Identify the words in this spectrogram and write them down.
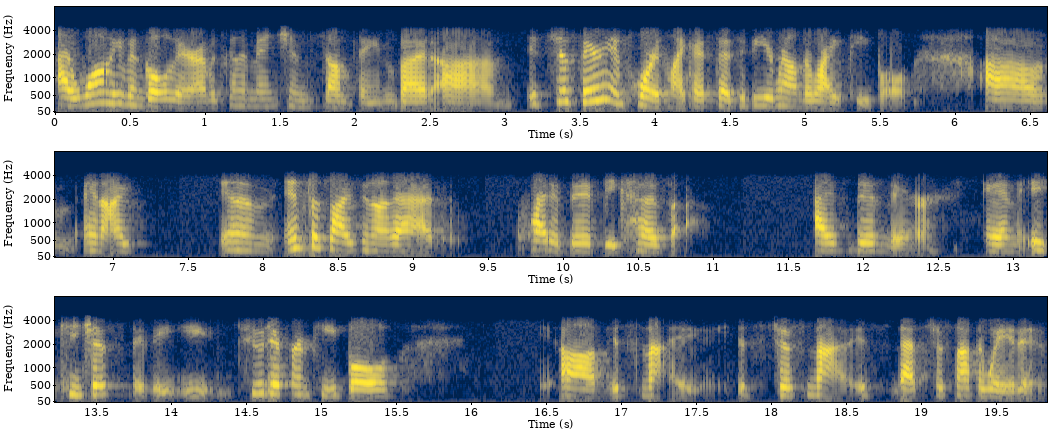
I won't even go there. I was going to mention something, but um, it's just very important, like I said, to be around the right people. Um, and I am emphasizing on that quite a bit because I've been there, and it can just be two different people. Um, it's not. It's just not. It's that's just not the way it is.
